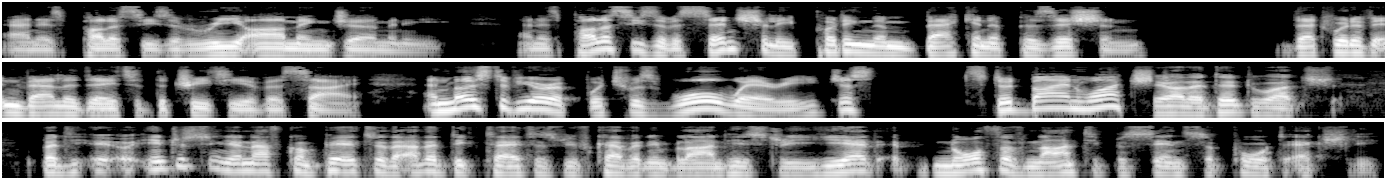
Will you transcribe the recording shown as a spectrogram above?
and his policies of rearming Germany and his policies of essentially putting them back in a position that would have invalidated the Treaty of Versailles. And most of Europe, which was war weary, just stood by and watched. Yeah, they did watch. But uh, interestingly enough, compared to the other dictators we've covered in blind history, he had north of 90% support actually,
